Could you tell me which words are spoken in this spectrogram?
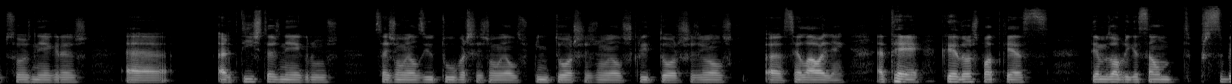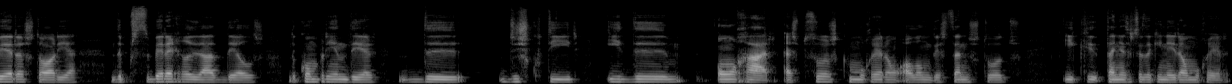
pessoas negras, uh, artistas negros, sejam eles youtubers, sejam eles pintores, sejam eles escritores, sejam eles, uh, sei lá, olhem, até criadores de podcasts, temos a obrigação de perceber a história, de perceber a realidade deles, de compreender, de discutir e de honrar as pessoas que morreram ao longo destes anos todos e que tenho a certeza que ainda irão morrer,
